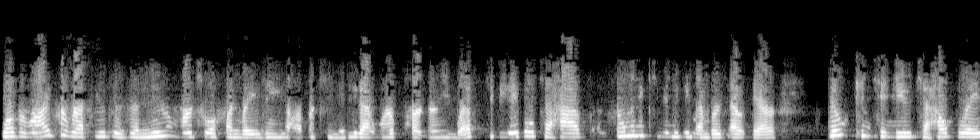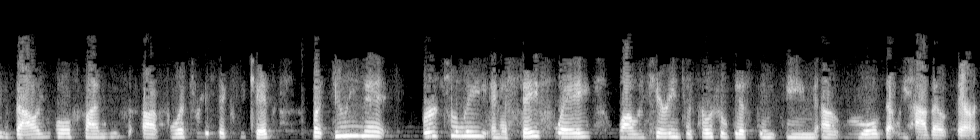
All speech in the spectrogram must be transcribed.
Well, the Ride for Refuge is a new virtual fundraising opportunity that we're partnering with to be able to have so many community members out there still continue to help raise valuable funds uh, for 360 Kids, but doing it virtually in a safe way while adhering to social distancing uh, rules that we have out there.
